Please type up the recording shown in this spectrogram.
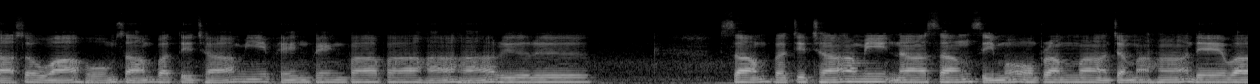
าสวาโหมสามปฏิฉามิเพ่งเพ่งพาพาหาหารือรือสัมปจิจฉามินาสังสิโมพระมาจมหาเดวะ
